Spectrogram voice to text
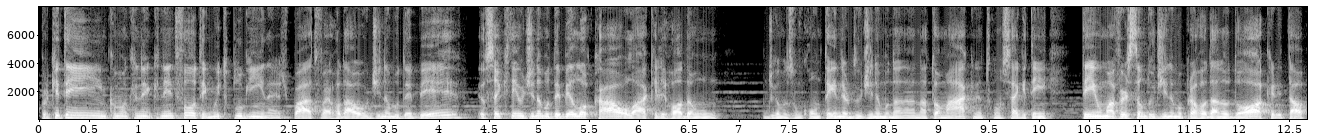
Porque tem, como que nem, que nem tu falou, tem muito plugin, né? Tipo, ah, tu vai rodar o DynamoDB, eu sei que tem o DynamoDB local lá, que ele roda um, digamos, um container do Dynamo na, na tua máquina, tu consegue, tem, tem uma versão do Dynamo para rodar no Docker e tal.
